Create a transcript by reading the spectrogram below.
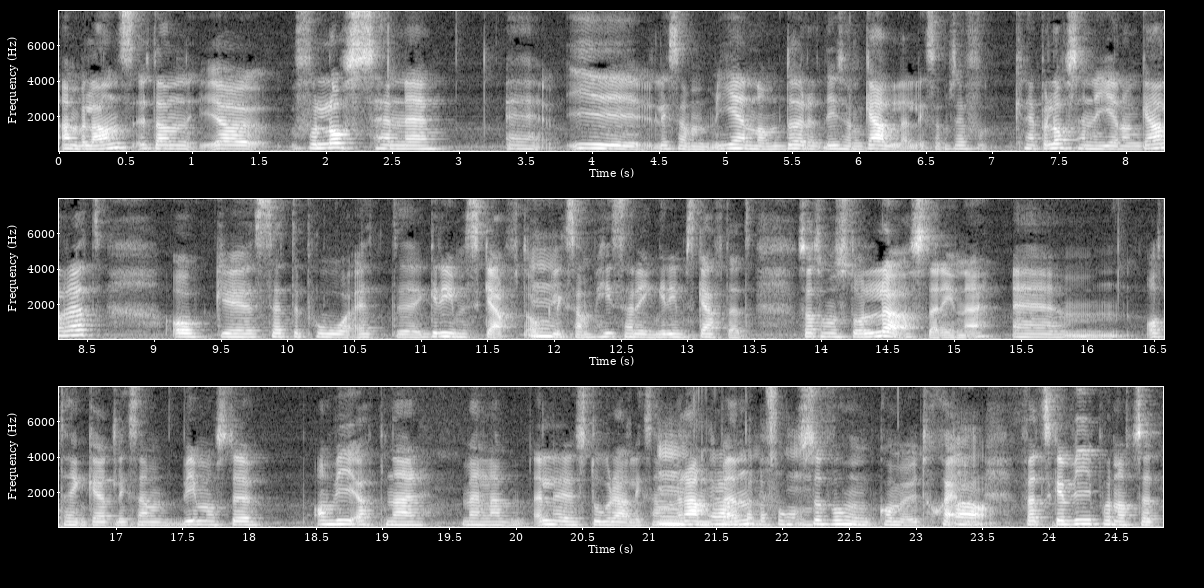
ambulans. Utan jag får loss henne eh, i, liksom, genom dörren, det är som galler liksom. Så jag får- knäpper loss henne genom gallret och eh, sätter på ett eh, grimskaft och Mm. liksom hissar in grimskaftet. Så att hon står lös där inne. Ehm, och tänker att liksom, vi måste, om vi öppnar mellan, eller stora liksom, Mm, rampen, får hon- så får hon komma ut själv. Ja. För att ska vi på något sätt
